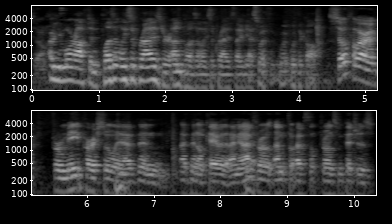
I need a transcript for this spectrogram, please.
So Are you more often pleasantly surprised or unpleasantly surprised? I guess with with, with the call. so far for me personally, I've been I've been okay with it. I mean, I've thrown I'm th- I've th- thrown some pitches,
